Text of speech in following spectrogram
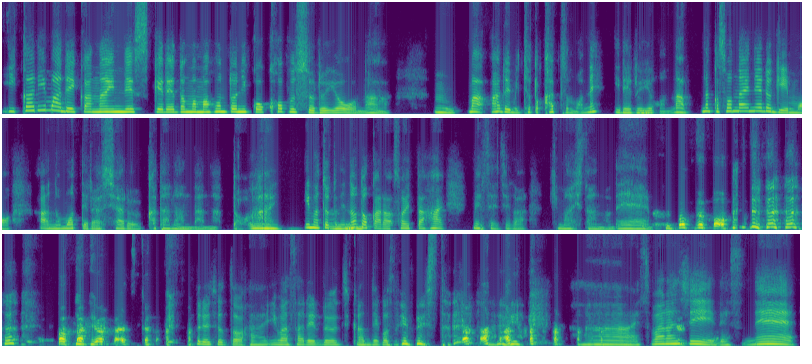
怒りまでいかないんですけれども、まあ、本当にこう、鼓舞するような、うん、まあ、ある意味、ちょっと喝もね、入れるような、なんかそんなエネルギーも、あの、持ってらっしゃる方なんだなと。うんはい。今ちょっとね、うん喉からそういった、はい、メッセージが来ましたので、なるほど。わかりました。それをちょっと、はい、言わされる時間でございました。はい。はい。素晴らしいですね。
